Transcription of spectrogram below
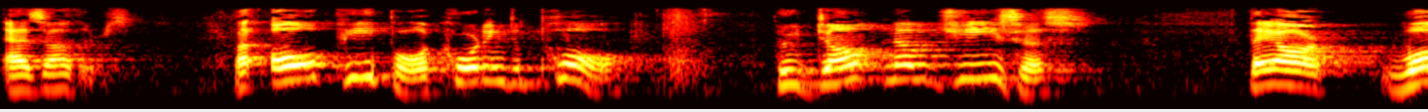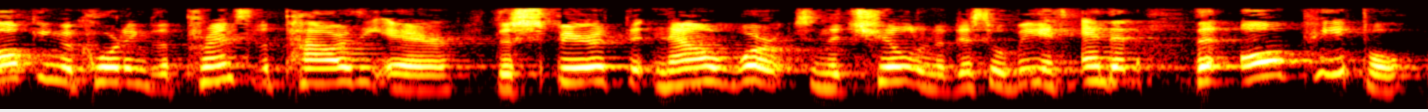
as others. But all people, according to Paul, who don't know Jesus, they are walking according to the prince of the power of the air, the spirit that now works in the children of disobedience, and that, that all people,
